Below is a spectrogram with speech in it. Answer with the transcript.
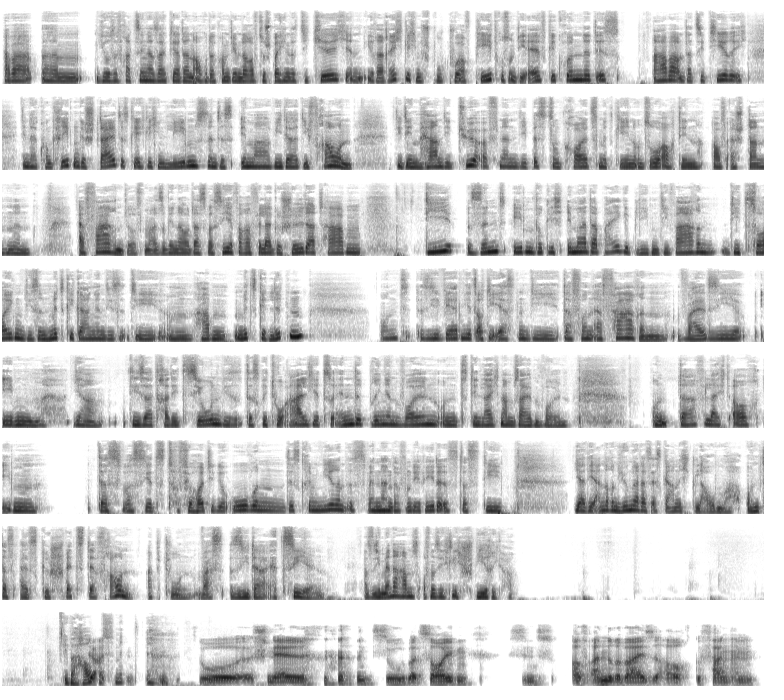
Aber ähm, Josef Ratzinger sagt ja dann auch, oder kommt eben darauf zu sprechen, dass die Kirche in ihrer rechtlichen Struktur auf Petrus und die Elf gegründet ist. Aber, und da zitiere ich, in der konkreten Gestalt des kirchlichen Lebens sind es immer wieder die Frauen, die dem Herrn die Tür öffnen, die bis zum Kreuz mitgehen und so auch den Auferstandenen erfahren dürfen. Also genau das, was Sie, Herr Pfarrer Filler, geschildert haben, die sind eben wirklich immer dabei geblieben. Die waren die Zeugen, die sind mitgegangen, die, die ähm, haben mitgelitten. Und sie werden jetzt auch die ersten, die davon erfahren, weil sie eben, ja, dieser Tradition, diese, das Ritual hier zu Ende bringen wollen und den Leichnam salben wollen. Und da vielleicht auch eben das, was jetzt für heutige Ohren diskriminierend ist, wenn dann davon die Rede ist, dass die ja die anderen Jünger das erst gar nicht glauben und das als Geschwätz der Frauen abtun, was sie da erzählen. Also die Männer haben es offensichtlich schwieriger. Überhaupt ja, mit so äh, schnell zu überzeugen, sind auf andere Weise auch gefangen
